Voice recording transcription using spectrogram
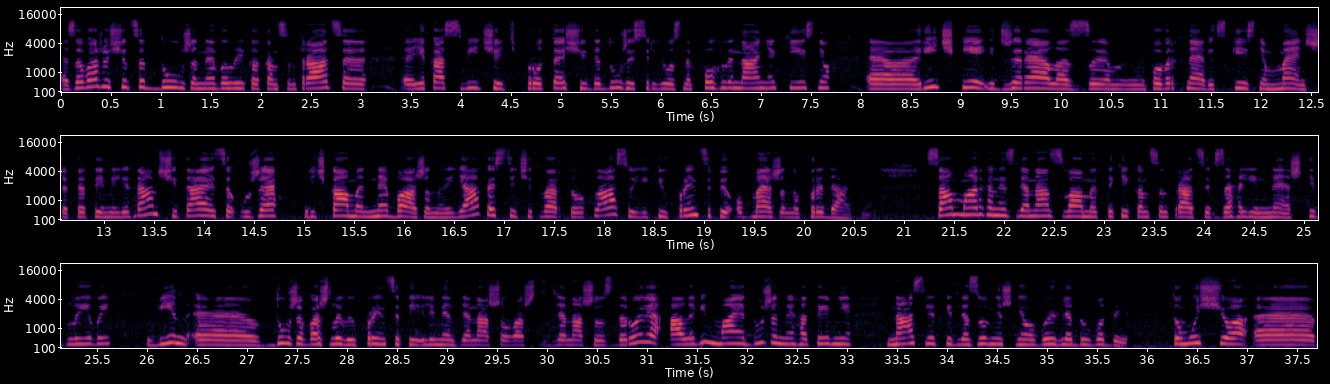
Заважу, що це дуже невелика концентрація, е, яка свідчить про те, що йде дуже серйозне поглинання кисню. Е, Річки і джерела з поверхневі з киснем менше 5 мг вважаються уже річками небажаної якості 4 класу, які в принципі обмежено придатні. Сам марганець для нас з вами в такій концентрації взагалі не шкідливий. Він е, дуже важливий в принципі елемент для нашого для нашого здоров'я, але він має дуже негативні наслідки для зовнішнього вигляду води, тому що е,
